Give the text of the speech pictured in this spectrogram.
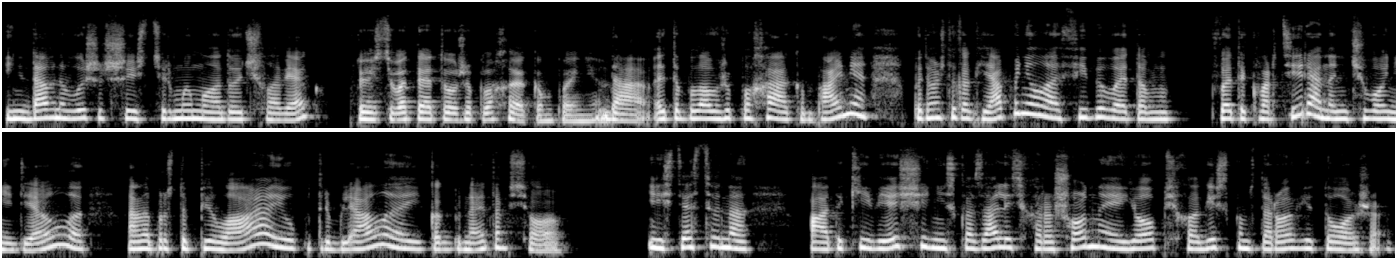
и недавно вышедший из тюрьмы молодой человек. То есть вот это уже плохая компания. Да, это была уже плохая компания, потому что, как я поняла, Фиби в этом в этой квартире она ничего не делала, она просто пила и употребляла, и как бы на этом все. Естественно, а такие вещи не сказались хорошо на ее психологическом здоровье тоже.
